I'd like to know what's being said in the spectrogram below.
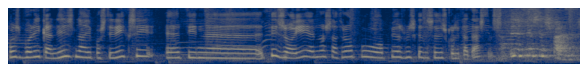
πώς μπορεί κανείς να υποστηρίξει ε, την, ε, τη ζωή ενός ανθρώπου ο οποίος βρίσκεται σε δύσκολη κατάσταση. Είναι θέση ασφάλειας.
